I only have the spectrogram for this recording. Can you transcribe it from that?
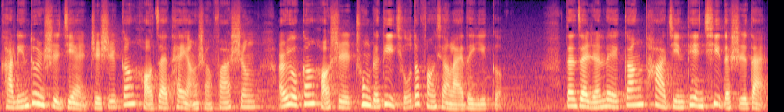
卡林顿事件只是刚好在太阳上发生，而又刚好是冲着地球的方向来的一个。但在人类刚踏进电气的时代，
